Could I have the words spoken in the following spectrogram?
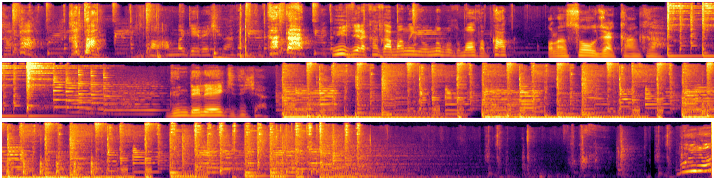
Kartal. Kartal. Lan amma gebeş bir adamsın. Kalk lan. 100 lira kazanmanın yolunu buldum oğlum. Kalk. O nasıl olacak kanka? Gündeliğe gideceğim. Buyurun.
